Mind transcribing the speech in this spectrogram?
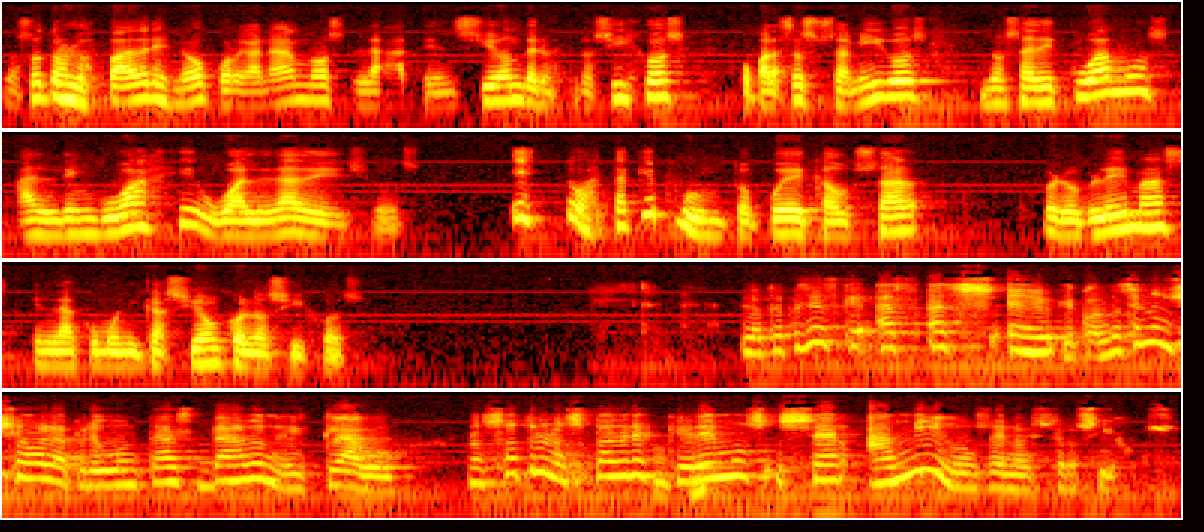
nosotros los padres, ¿no? Por ganarnos la atención de nuestros hijos o para ser sus amigos, nos adecuamos al lenguaje o a la edad de ellos. ¿Esto hasta qué punto puede causar problemas en la comunicación con los hijos? Lo que pasa es que eh, cuando has anunciado la pregunta has dado en el clavo. Nosotros los padres queremos ser amigos de nuestros hijos.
